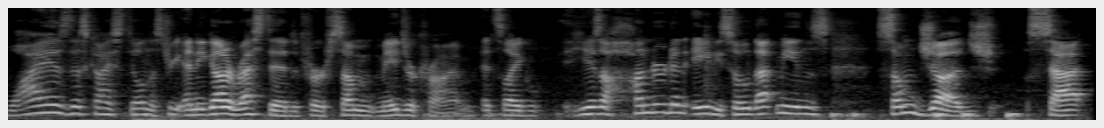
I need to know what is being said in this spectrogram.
why is this guy still in the street and he got arrested for some major crime it's like he has 180 so that means some judge sat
